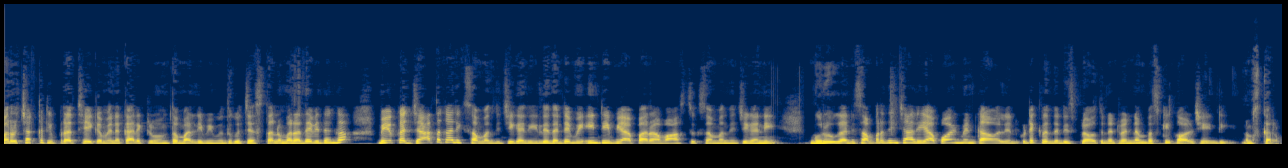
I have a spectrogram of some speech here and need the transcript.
మరో చక్కటి ప్రత్యేకమైన కార్యక్రమంతో మళ్ళీ మీ ముందుకు వచ్చేస్తాను. మరి అదే విధంగా మీ యొక్క జాతకానికి సంబంధించి కానీ లేదంటే మీ ఇంటి వ్యాపార వాస్తుకు సంబంధించి కానీ గురువు గారిని సంప్రదించాలి అపాయింట్మెంట్ కావాలి అనుకుంటే క్రింద డిస్ప్లే అవుతున్నటువంటి numbers కి కాల్ చేయండి. నమస్కారం.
